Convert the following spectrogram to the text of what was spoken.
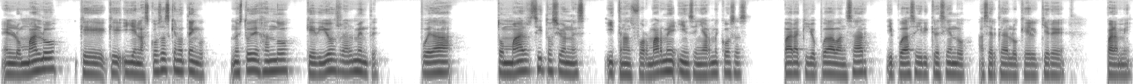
en lo malo que que y en las cosas que no tengo, no estoy dejando que Dios realmente pueda tomar situaciones y transformarme y enseñarme cosas para que yo pueda avanzar y pueda seguir creciendo acerca de lo que Él quiere para mí.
